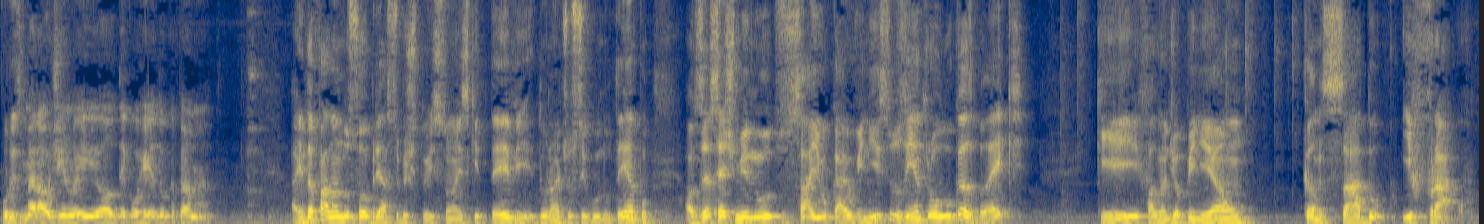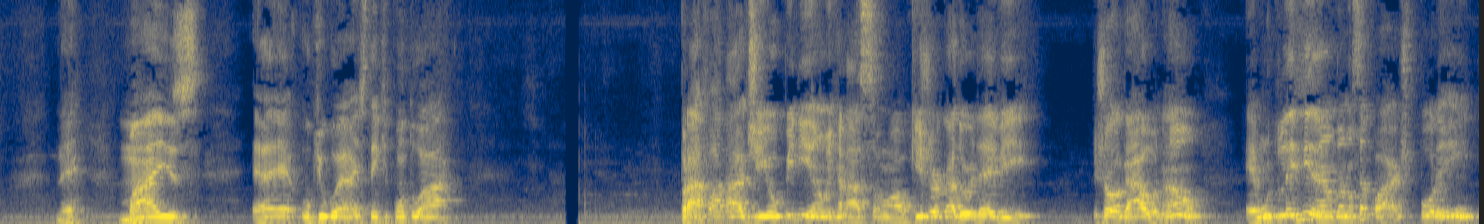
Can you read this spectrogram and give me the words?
por Esmeraldino aí ao decorrer do campeonato. Ainda falando sobre as substituições que teve durante o segundo tempo, aos 17 minutos saiu Caio Vinícius e entrou o Lucas Black, que falando de opinião, cansado e fraco, né? Mas é o que o Goiás tem que pontuar para falar de opinião em relação ao que jogador deve jogar ou não, é muito leviano da nossa parte. Porém,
